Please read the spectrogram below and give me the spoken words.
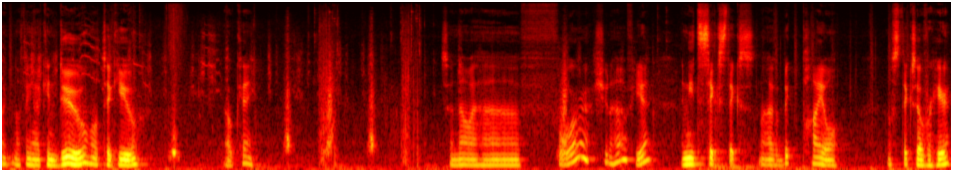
Like nothing I can do. I'll take you. Okay. So now I have four, should I have, yeah. I need six sticks. I have a big pile of sticks over here.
